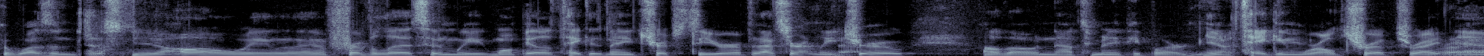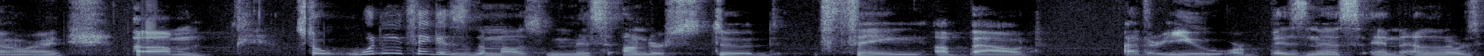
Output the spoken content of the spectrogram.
It wasn't just, you know, oh, we're frivolous and we won't be able to take as many trips to Europe. That's certainly true, although not too many people are, you know, taking world trips right, Right. now, right? Um, so, what do you think is the most misunderstood thing about either you or business? And in other words,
